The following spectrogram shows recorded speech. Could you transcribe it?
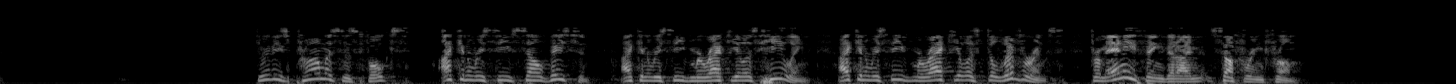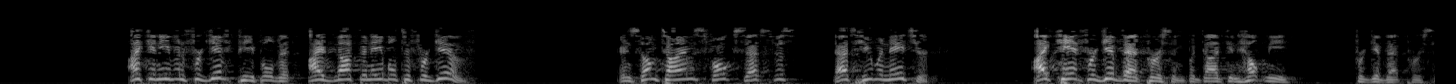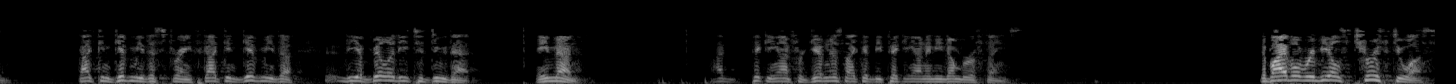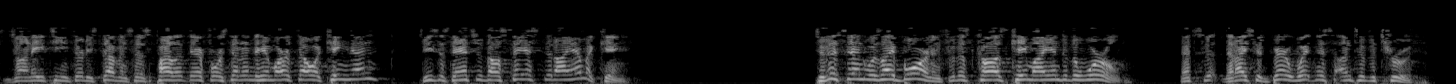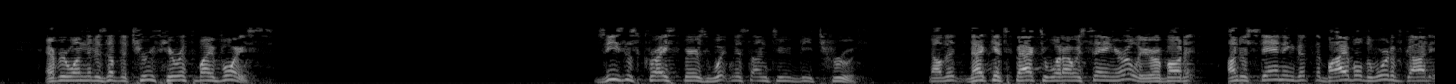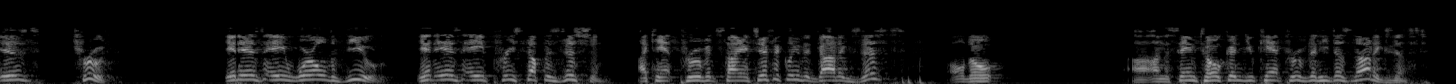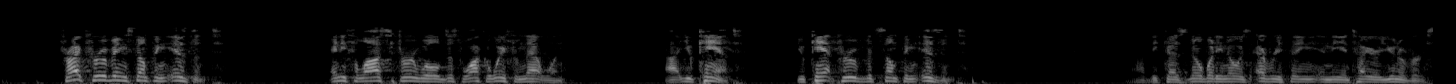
Through these promises, folks, I can receive salvation. I can receive miraculous healing. I can receive miraculous deliverance from anything that I'm suffering from. I can even forgive people that I've not been able to forgive. And sometimes, folks, that's just, that's human nature. I can't forgive that person, but God can help me forgive that person. God can give me the strength. God can give me the, the ability to do that. Amen. I'm picking on forgiveness. I could be picking on any number of things. The Bible reveals truth to us. John 18:37 says, Pilate therefore said unto him, Art thou a king then? Jesus answered, Thou sayest that I am a king. To this end was I born, and for this cause came I into the world, that, that I should bear witness unto the truth. Everyone that is of the truth heareth my voice. Jesus Christ bears witness unto the truth. Now that, that gets back to what I was saying earlier about it, understanding that the Bible, the Word of God, is truth. It is a worldview. It is a presupposition. I can't prove it scientifically that God exists, although uh, on the same token, you can't prove that He does not exist. Try proving something isn't. Any philosopher will just walk away from that one. Uh, you can't. You can't prove that something isn't. Uh, because nobody knows everything in the entire universe.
